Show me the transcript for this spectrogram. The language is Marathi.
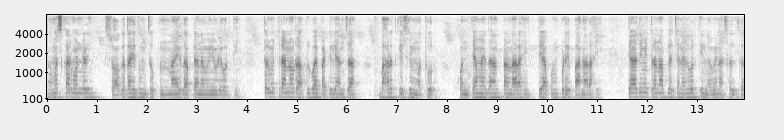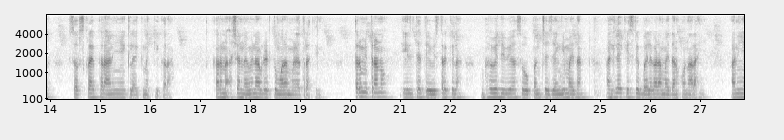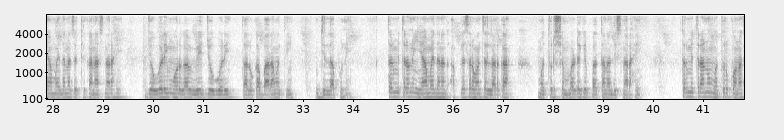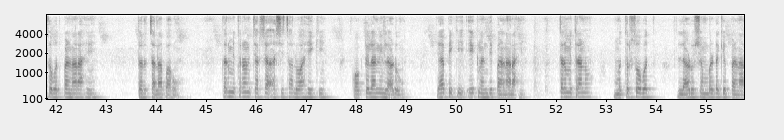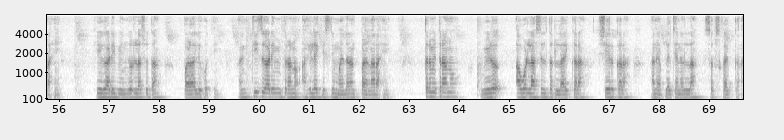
नमस्कार मंडळी स्वागत आहे तुमचं पुन्हा एकदा आपल्या नवीन व्हिडिओवरती. तर मित्रांनो राहुलभाई पाटील यांचा भारत केसरी मथुर कोणत्या मैदानात पळणार आहे ते आपण पुढे पाहणार आहे. त्याआधी मित्रांनो आपल्या चॅनलवरती नवीन असाल तर सबस्क्राईब करा आणि एक लाईक नक्की करा कारण अशा नवीन अपडेट तुम्हाला मिळत राहतील. तर मित्रांनो येईल त्या तेवीस तारखेला भव्य दिव्य असं ओपनचे जंगी मैदान अहिल्या केसरी बैलगाडा मैदान होणार आहे. आणि या मैदानाचं ठिकाण असणार आहे जोगडी मोरगाव वेज जोगवडी तालुका बारामती जिल्हा पुणे. तर मित्रांनो या मैदानात आपल्या सर्वांचा लाडका मथुर शंभर टक्के पळताना दिसणार आहे. तर मित्रांनो मथुर कोणासोबत पळणार आहे? तर चला पाहू. तर मित्रांनो चर्चा अशी चालू आहे की कॉकटेल आणि लाडू यापैकी एक नंदी पळणार आहे. तर मित्रांनो मथुरसोबत लाडू शंभर टक्के पळणार आहे. ही गाडी बिंजोडला सुद्धा पळाली होती. आणि तीच गाडी मित्रांनो अहिल्या केसरी मैदानात पळणार आहे. तर मित्रांनो व्हिडिओ आवडला असेल तर लाईक करा शेअर करा आणि आपल्या चॅनलला सबस्क्राईब करा.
